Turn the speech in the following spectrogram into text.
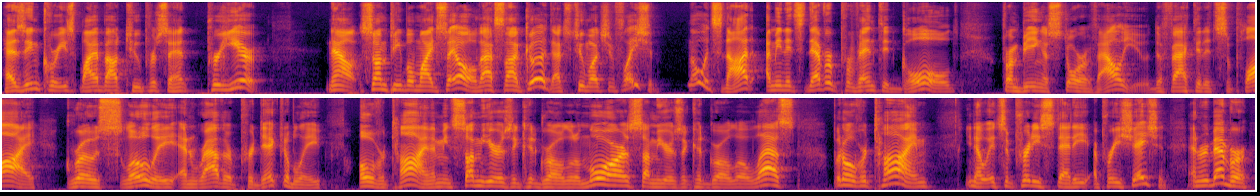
has increased by about 2% per year. Now, some people might say, oh, that's not good. That's too much inflation. No, it's not. I mean, it's never prevented gold from being a store of value. The fact that its supply grows slowly and rather predictably over time. I mean, some years it could grow a little more, some years it could grow a little less, but over time, you know, it's a pretty steady appreciation. And remember,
